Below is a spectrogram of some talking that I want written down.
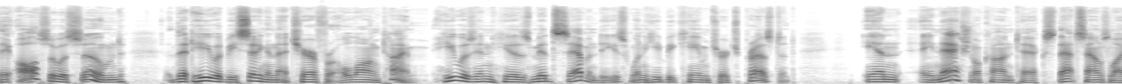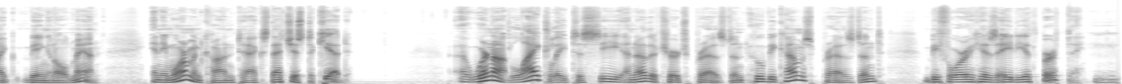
They also assumed that he would be sitting in that chair for a long time. He was in his mid 70s when he became church president. In a national context, that sounds like being an old man. In a Mormon context, that's just a kid uh, we're not likely to see another church president who becomes president before his 80th birthday. Mm-hmm.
